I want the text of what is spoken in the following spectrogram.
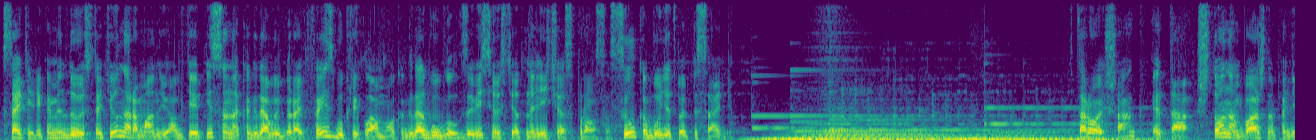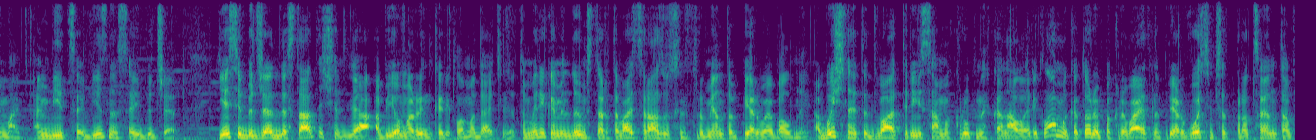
Кстати, рекомендую статью на Роман.ua, где описано, когда выбирать Facebook рекламу, а когда Google, в зависимости от наличия спроса. Ссылка будет в описании. Второй шаг – это что нам важно понимать – амбиция бизнеса и бюджет. Если бюджет достаточен для объема рынка рекламодателя, то мы рекомендуем стартовать сразу с инструментов первой волны. Обычно это 2-3 самых крупных канала рекламы, которые покрывают, например, 80%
